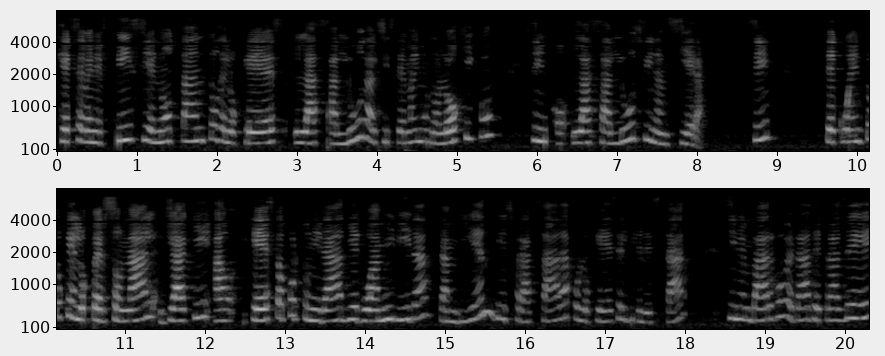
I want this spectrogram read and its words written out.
que se beneficie no tanto de lo que es la salud al sistema inmunológico, sino la salud financiera. ¿Sí? Te cuento que en lo personal, Jackie, que esta oportunidad llegó a mi vida también disfrazada por lo que es el bienestar. Sin embargo, ¿verdad? Detrás de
